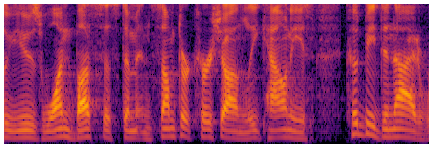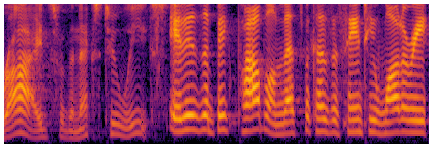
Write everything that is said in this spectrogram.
who use one bus system in Sumter, Kershaw, and Lee counties could be denied rides for the next two weeks. It is a big problem. That's because the Santee Wateree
